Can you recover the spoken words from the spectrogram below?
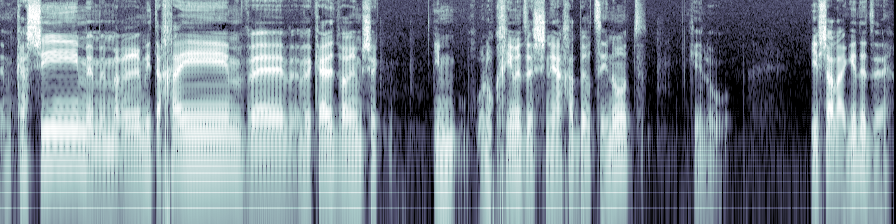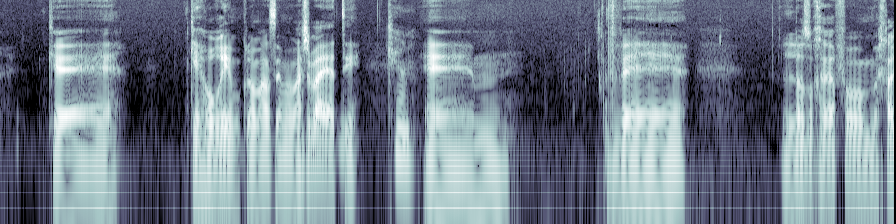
הם קשים, הם ממררים לי את החיים, ו- ו- וכאלה דברים שאם לוקחים את זה שנייה אחת ברצינות, כאילו, אי אפשר להגיד את זה כ- כהורים, כלומר, זה ממש בעייתי. כן. אמ, ו... לא זוכר איפה בכלל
